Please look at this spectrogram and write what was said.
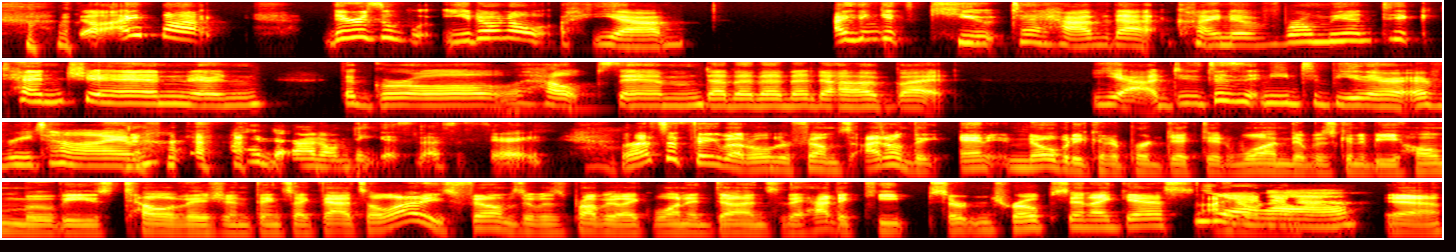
So I thought there's a you don't know, yeah. I think it's cute to have that kind of romantic tension and the girl helps him, da da da da da. But yeah, dude doesn't need to be there every time. I, don't think it's necessary. Well, that's the thing about older films. I don't think any nobody could have predicted one that was going to be home movies, television, things like that. So a lot of these films, it was probably like one and done. So they had to keep certain tropes in, I guess. I don't know. Yeah. Yeah.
